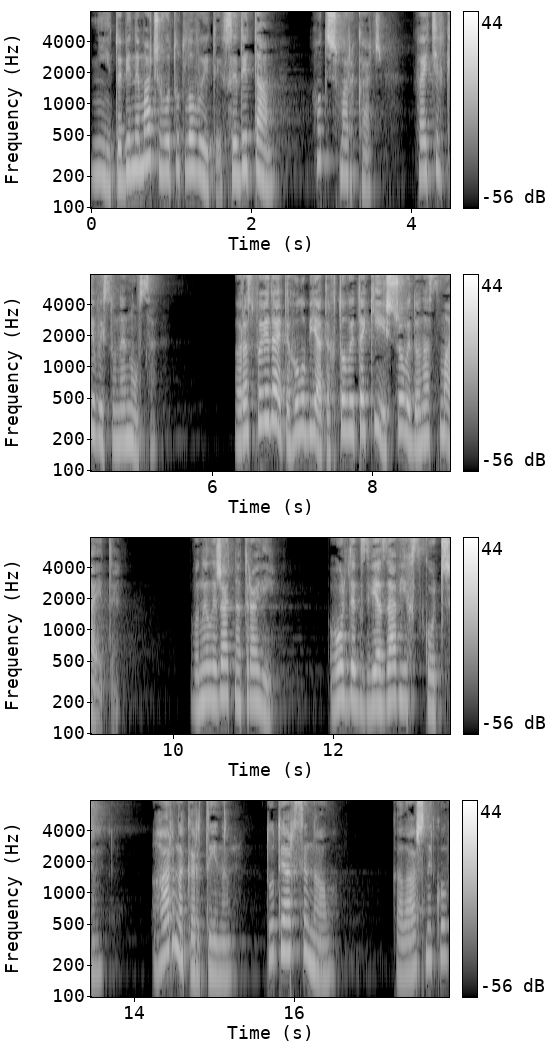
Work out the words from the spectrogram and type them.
Ні, тобі нема чого тут ловити. Сиди там. От шмаркач, хай тільки висуне носа. Розповідайте, голуб'ята, хто ви такі і що ви до нас маєте? Вони лежать на траві. Вольдик зв'язав їх скотчем. Гарна картина. Тут і арсенал. Калашников,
